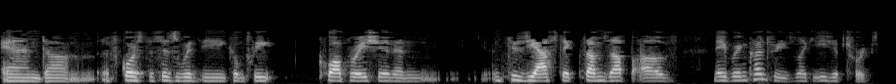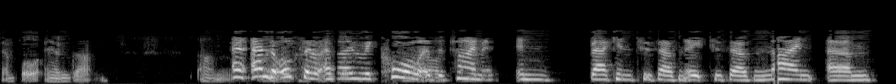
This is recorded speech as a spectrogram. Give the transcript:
and, um, of course, this is with the complete cooperation and enthusiastic thumbs up of neighboring countries like Egypt, for example, and, um, um, and, and also, as I recall at the time, in, in back in 2008, 2009, um,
